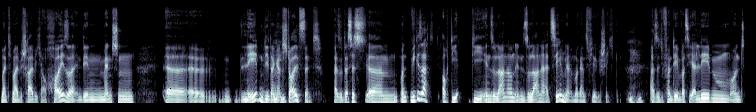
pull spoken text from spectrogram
manchmal beschreibe ich auch Häuser, in denen Menschen äh, äh, leben, die dann mhm. ganz stolz sind. Also das ist, ähm, und wie gesagt, auch die die Insulanerinnen und Insulaner erzählen mir immer ganz viele Geschichten. Mhm. Also die, von dem, was sie erleben. Und,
